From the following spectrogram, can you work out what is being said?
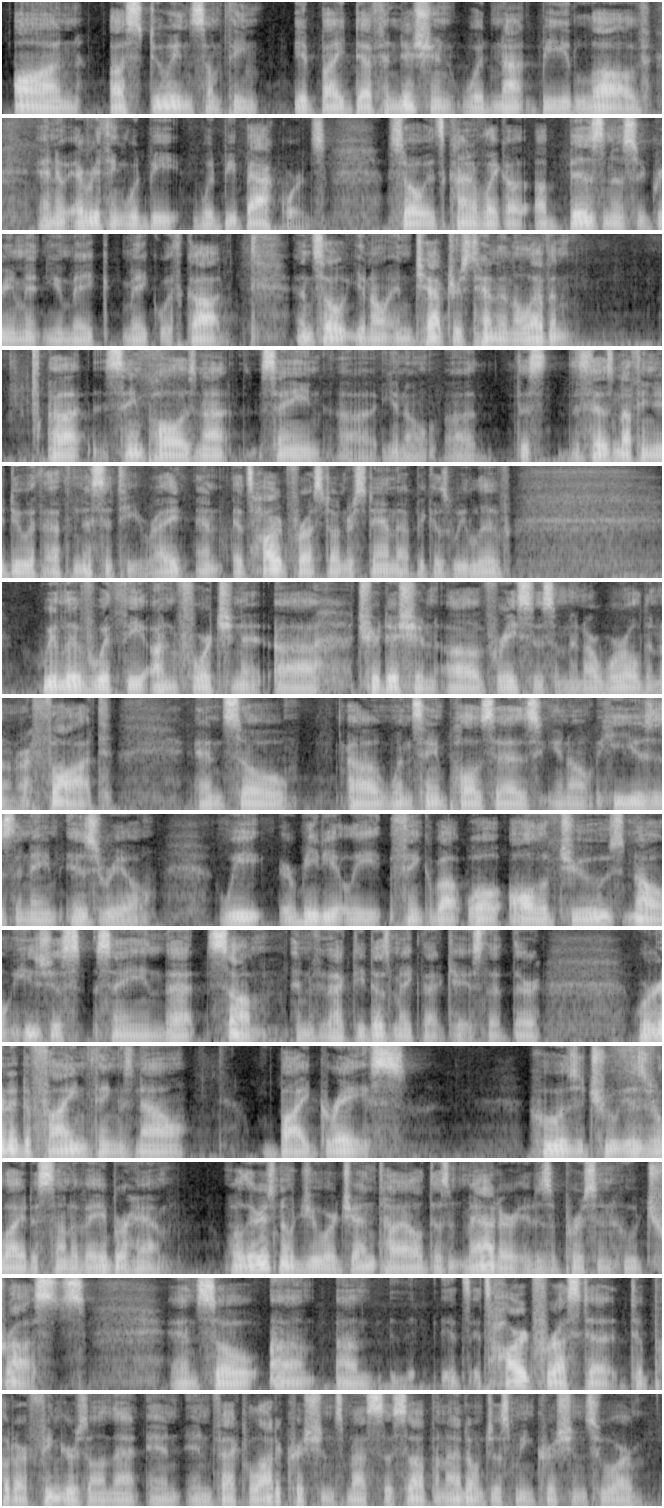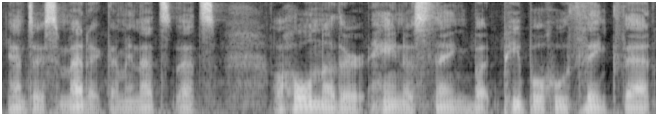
on us doing something, it by definition would not be love, and everything would be would be backwards. So it's kind of like a, a business agreement you make make with God. And so you know in chapters ten and eleven, uh, Saint Paul is not saying uh, you know. Uh, this this has nothing to do with ethnicity, right? And it's hard for us to understand that because we live we live with the unfortunate uh, tradition of racism in our world and in our thought. And so uh, when St. Paul says, you know, he uses the name Israel, we immediately think about, well, all of Jews. No, he's just saying that some. In fact, he does make that case that they're, we're going to define things now by grace. Who is a true Israelite, a son of Abraham? Well, there is no Jew or Gentile. It doesn't matter. It is a person who trusts. And so um, um, it's it's hard for us to, to put our fingers on that. And in fact, a lot of Christians mess this up. And I don't just mean Christians who are anti-Semitic. I mean that's that's a whole nother heinous thing. But people who think that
